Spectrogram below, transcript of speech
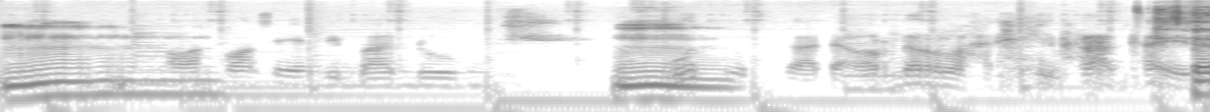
hmm. kawan-kawan saya yang di Bandung hmm. putus gak ada order lah ibaratnya itu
